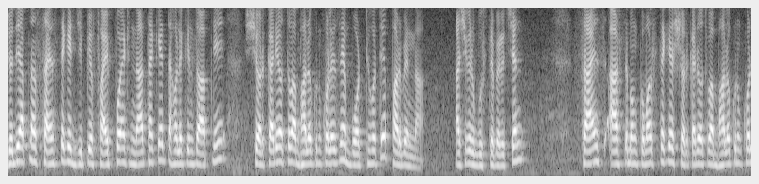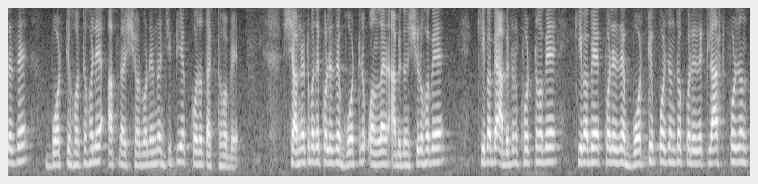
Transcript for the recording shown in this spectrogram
যদি আপনার সায়েন্স থেকে জিপিএ ফাইভ পয়েন্ট না থাকে, তাহলে কিন্তু আপনি সরকারি অথবা ভালো কোনো কলেজে ভর্তি হতে পারবেন না। আশা করি বুঝতে পেরেছেন। সায়েন্স, আর্টস এবং কমার্স থেকে সরকারি অথবা ভালো কোনো কলেজে ভর্তি হতে হলে আপনার সর্বনিম্ন জিপিএ কত থাকতে হবে? সামনে তোমাদের কলেজে ভর্তির অনলাইন আবেদন শুরু হবে। কীভাবে আবেদন করতে হবে? কীভাবে কলেজে ভর্তি পর্যন্ত, কলেজে ক্লাস পর্যন্ত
